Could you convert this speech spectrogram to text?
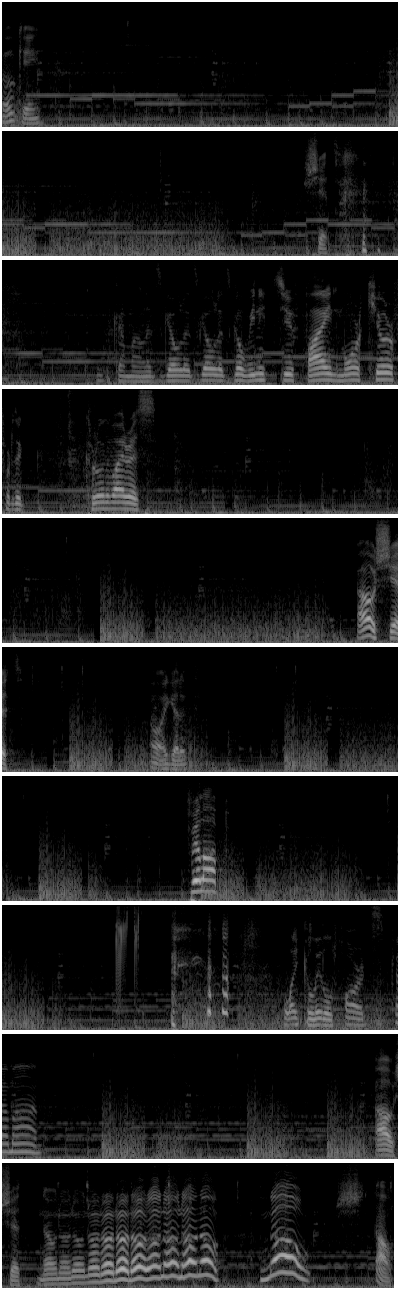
Okay. Shit. Come on, let's go, let's go, let's go. We need to find more cure for the coronavirus. Oh shit. Oh, I get it. Fill up! Like little farts. Come on. Oh shit. No, no, no, no, no, no, no, no, no, no, no! No! Oh.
